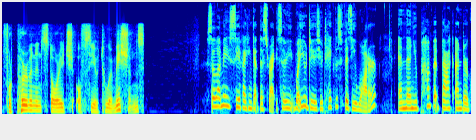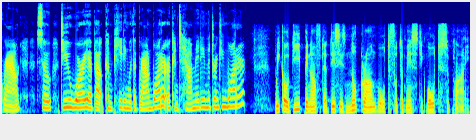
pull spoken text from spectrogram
for permanent storage of CO2 emissions so let me see if I can get this right. So what you do is you take this fizzy water and then you pump it back underground. So do you worry about competing with the groundwater or contaminating the drinking water? we go deep enough that this is not groundwater for domestic water supply.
